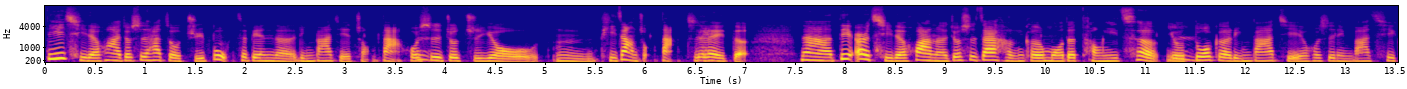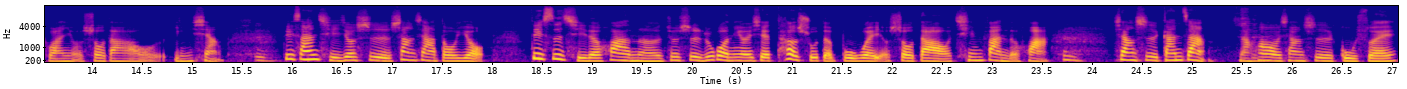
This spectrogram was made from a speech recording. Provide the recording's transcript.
第一期的话，就是它只有局部这边的淋巴结肿大，或是就只有嗯脾脏肿大之类的。那第二期的话呢，就是在横膈膜的同一侧有多个淋巴结或是淋巴器官有受到影响。是第三期就是上下都有。第四期的话呢，就是如果你有一些特殊的部位有受到侵犯的话，嗯像是肝脏，然后像是骨髓，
